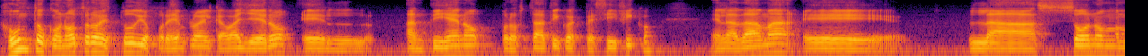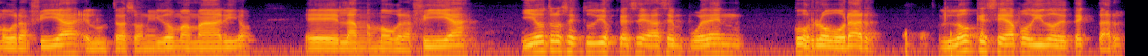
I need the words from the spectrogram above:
junto con otros estudios, por ejemplo en el caballero, el antígeno prostático específico, en la dama eh, la sonomamografía, el ultrasonido mamario, eh, la mamografía y otros estudios que se hacen pueden corroborar lo que se ha podido detectar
